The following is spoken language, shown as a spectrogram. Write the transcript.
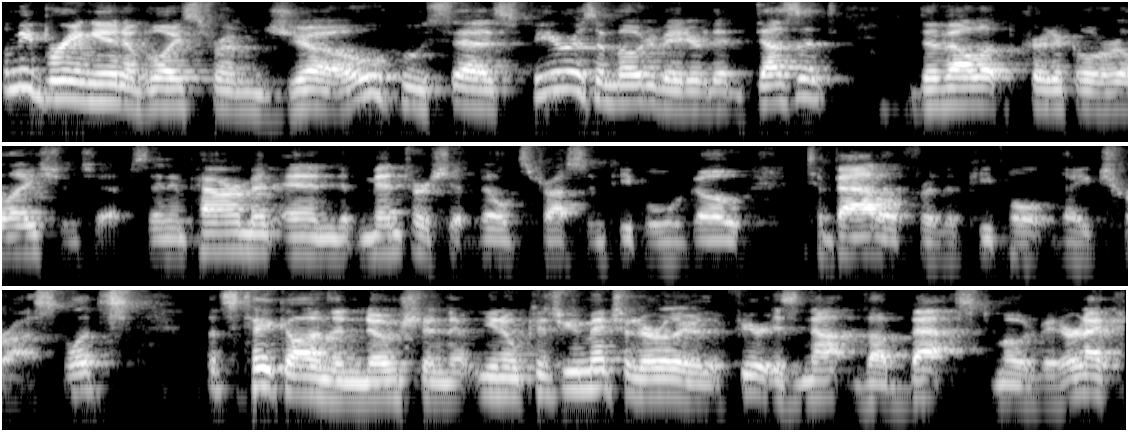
let me bring in a voice from Joe who says fear is a motivator that doesn't develop critical relationships and empowerment and mentorship builds trust and people will go to battle for the people they trust let's let's take on the notion that you know because you mentioned earlier that fear is not the best motivator. And i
